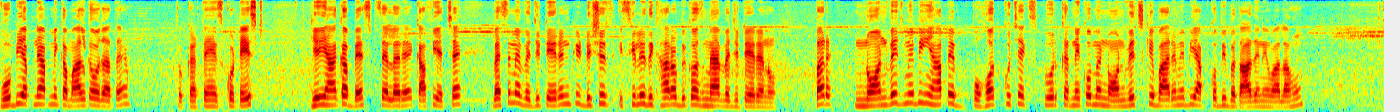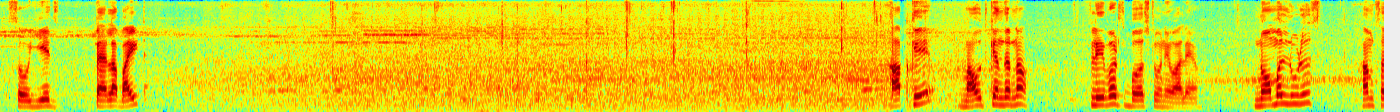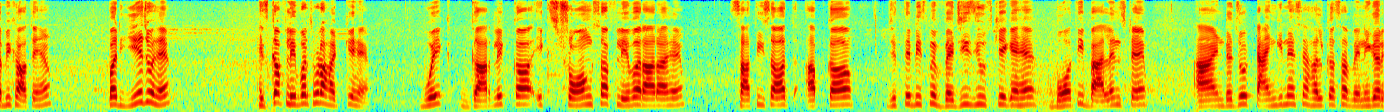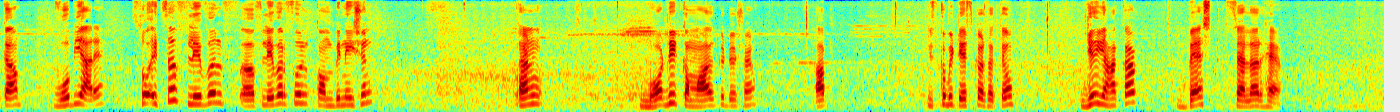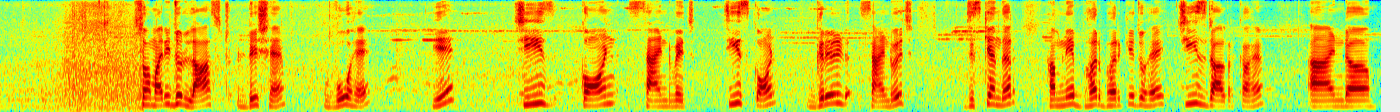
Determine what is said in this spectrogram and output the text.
वो भी अपने आप में कमाल का हो जाता है। तो करते हैं इसको टेस्ट ये यहाँ का बेस्ट सेलर है काफ़ी अच्छा है। वैसे मैं वेजिटेरियन की डिशेस इसीलिए दिखा रहा हूँ बिकॉज़ मैं वेजिटेरियन हूँ। पर नॉनवेज में भी यहाँ पे बहुत कुछ एक्सप्लोर करने को मैं नॉनवेज के बारे में भी आपको भी बता देने वाला हूँ। सो so, ये पहला बाइट आपके माउथ के अंदर ना फ्लेवर्स बर्स्ट होने वाले हैं। नॉर्मल नूडल्स हम सभी खाते हैं। पर ये जो है, इसका फ्लेवर थोड़ा हटके है। वो एक गार्लिक का एक स्ट्रॉन्ग सा फ्लेवर आ रहा है। साथ ही साथ आपका जितने भी इसमें वेजीज यूज़ किए गए हैं, बहुत ही बैलेंस्ड है। एंड जो टैंगीनेस है, हल्का सा विनेगर का, वो भी आ रहा है। So it's a flavour flavourful combination and बहुत ही कमाल की डिश है। आप इसको भी टेस्ट कर सकते हो। ये यहाँ का बेस्ट सेलर है। सो हमारी जो लास्ट डिश है वो है ये cheese corn sandwich cheese corn grilled sandwich जिसके अंदर हमने भर भर के जो है चीज़ डाल रखा है। एंड uh,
